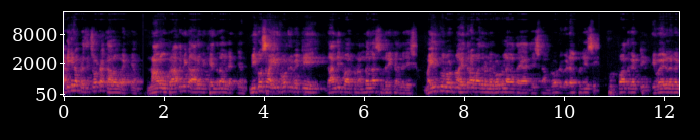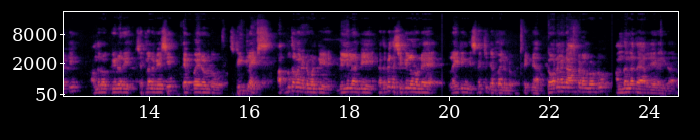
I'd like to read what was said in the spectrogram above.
అడిగిన ప్రతి చోట కాలువ కట్టాం. నాలుగు ప్రాథమిక ఆరోగ్య కేంద్రాలు కట్టాం. మీకోసం ఐదు కోట్లు పెట్టి గాంధీ పార్కును అందంగా సుందరీకరణ చేసాం మైదుపూర్ రోడ్డును హైదరాబాద్ నుండి రోడ్డు లాగా తయారు చేసినాం. రోడ్డు వెడల్పు చేసి ఫుట్పాత్ కట్టి డివైడర్ కట్టి అందులో గ్రీనరీ చెట్లను వేసి డెబ్బై రెండు స్ట్రీట్ లైట్స్ అద్భుతమైనటువంటి ఢిల్లీ లాంటి పెద్ద పెద్ద సిటీలలో ఉండే లైటింగ్ తీసుకొచ్చి డెబ్బై రెండు పెట్టినారు. గవర్నమెంట్ హాస్పిటల్ రోడ్డు అందంగా తయారు చేయగలిగారు.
